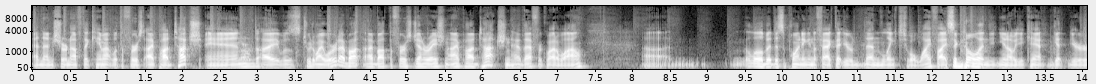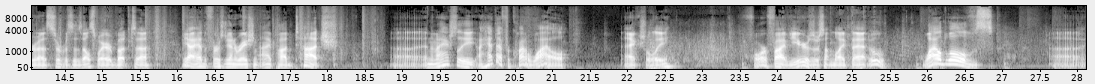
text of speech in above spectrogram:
And then, sure enough, they came out with the first iPod Touch, and I was true to my word. I bought I bought the first generation iPod Touch and had that for quite a while. Uh, a little bit disappointing in the fact that you're then linked to a Wi-Fi signal, and you know you can't get your uh, services elsewhere. But uh, yeah, I had the first generation iPod Touch, uh, and then I actually I had that for quite a while, actually, four or five years or something like that. Ooh, Wild Wolves. Uh,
